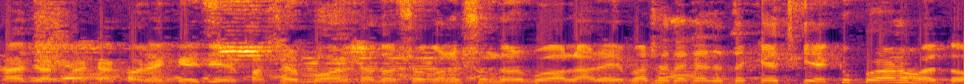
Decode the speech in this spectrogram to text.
হাজার টাকা করে কেজি এর পাশের বলটা দর্শক অনেক সুন্দর বল। আর এই পাশে দেখা যাচ্ছে কেচকি একটু পুরানো হয়তো।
